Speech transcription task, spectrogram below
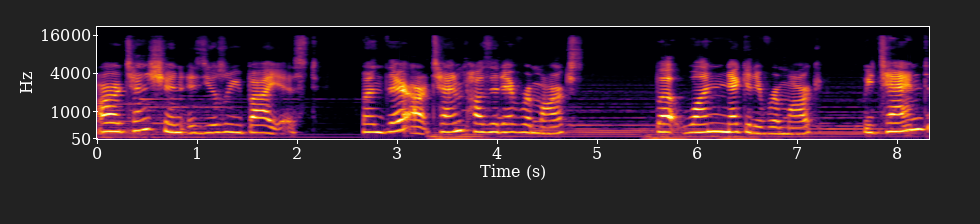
Our attention is usually biased. When there are 10 positive remarks but one negative remark, we tend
